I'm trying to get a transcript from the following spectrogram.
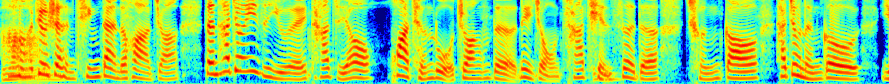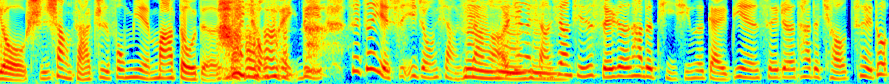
就是很清淡的化妆，但他就一直以为他只要化成裸妆的那种擦浅色的唇膏，他就能够有时尚杂志封面 model 的那种美丽，所以这也是一种想象啊。而这个想象其实随着他的体型的改变，随着他的憔悴，都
